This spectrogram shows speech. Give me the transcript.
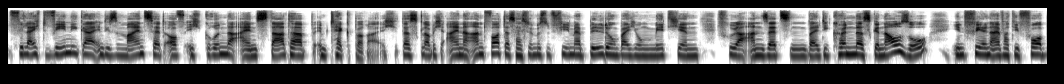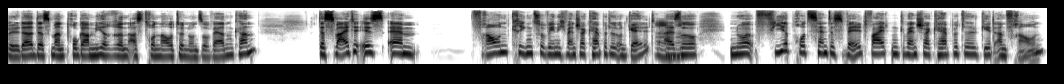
vielleicht weniger in diesem Mindset auf, ich gründe ein Startup im Tech-Bereich. Das ist, glaube ich, eine Antwort. Das heißt, wir müssen viel mehr Bildung bei jungen Mädchen früher ansetzen, weil die können das genauso. Ihnen fehlen einfach die Vorbilder, dass man Programmiererin, Astronautin und so werden kann. Das zweite ist, ähm, Frauen kriegen zu wenig Venture Capital und Geld. Mhm. Also nur vier Prozent des weltweiten Venture Capital geht an Frauen.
